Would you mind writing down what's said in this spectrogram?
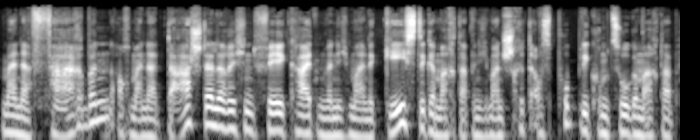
meiner Farben, auch meiner darstellerischen Fähigkeiten, wenn ich mal eine Geste gemacht habe, wenn ich mal einen Schritt aufs Publikum zugemacht habe,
